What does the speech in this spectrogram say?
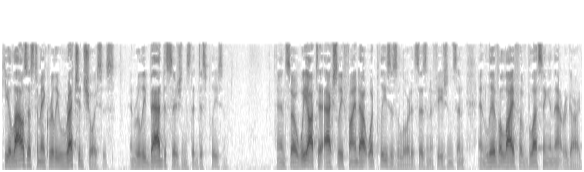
He allows us to make really wretched choices and really bad decisions that displease Him. And so we ought to actually find out what pleases the Lord, it says in Ephesians, and, and live a life of blessing in that regard.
